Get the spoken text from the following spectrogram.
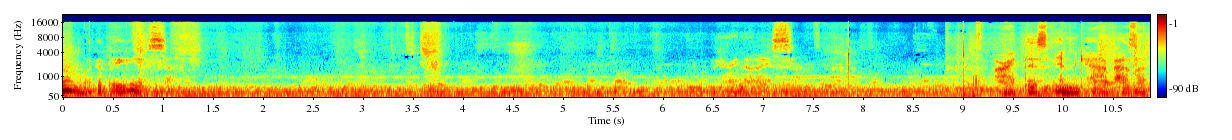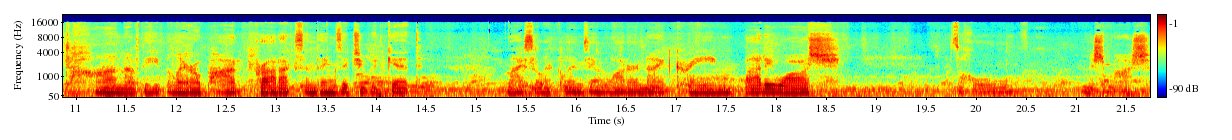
Oh, look at these. Very nice. All right, this end cap has a ton of the Bolero pod products and things that you would get. Micellar cleansing water, night cream, body wash. It's a whole mishmash.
